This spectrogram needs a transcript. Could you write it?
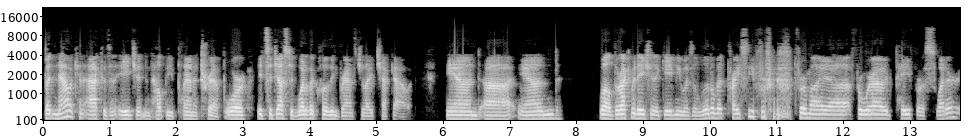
But now it can act as an agent and help me plan a trip. Or it suggested what other clothing brands should I check out, and uh, and well, the recommendation it gave me was a little bit pricey for for my uh, for where I would pay for a sweater,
